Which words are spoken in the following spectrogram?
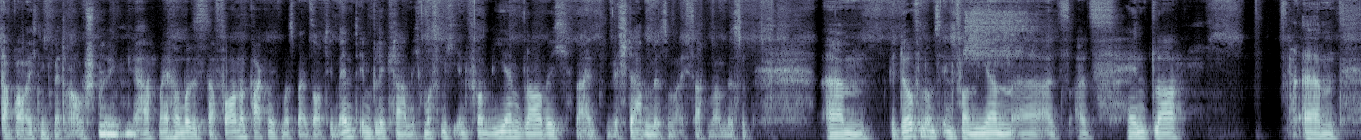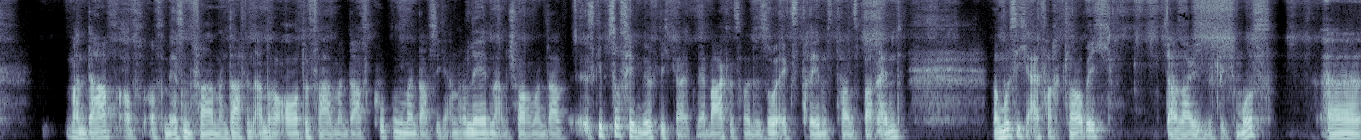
da brauche ich nicht mehr draufspringen. Mhm. Ja, manchmal muss ich es da vorne packen, ich muss mein Sortiment im Blick haben, ich muss mich informieren, glaube ich. Nein, wir sterben müssen, weil ich sage mal müssen. Ähm, wir dürfen uns informieren äh, als, als Händler. Ähm, man darf auf, auf Messen fahren, man darf in andere Orte fahren, man darf gucken, man darf sich andere Läden anschauen, man darf. Es gibt so viele Möglichkeiten. Der Markt ist heute so extrem transparent. Man muss sich einfach, glaube ich, da sage ich wirklich muss, äh,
